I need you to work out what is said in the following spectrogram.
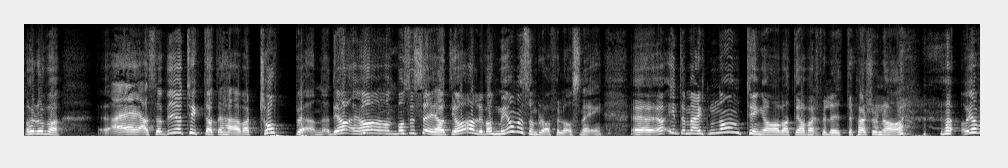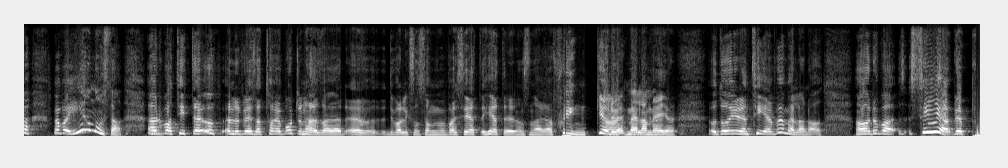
Och då bara, nej, alltså vi har tyckt att det här var toppen. Det, jag måste säga att jag har aldrig varit med om en sån bra förlossning. Eh, Jag har inte märkt någonting av att det har varit för lite personal. Och jag bara, men var är jag någonstans? Jag bara tittar upp, eller du vet, så här, tar jag bort den här, så här eh, det var liksom som, vad heter det, en sån här skynke, Ja, du vet, mellan mig och och då är det en tv mellan oss. Ja, då bara ser jag det på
